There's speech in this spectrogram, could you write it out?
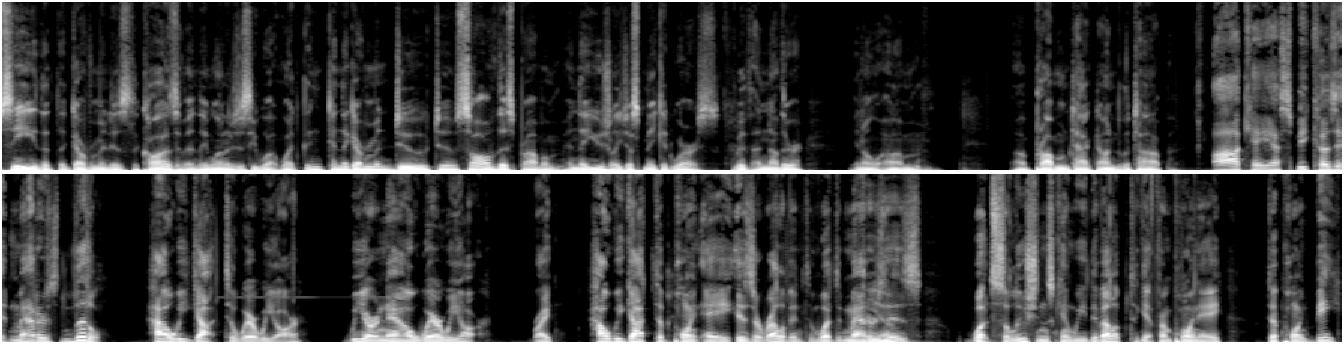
see that the government is the cause of it. They wanted to see what what can, can the government do to solve this problem, and they usually just make it worse with another, you know, um, uh, problem tacked onto the top. Ah, KS, because it matters little how we got to where we are. We are now where we are, right? How we got to point A is irrelevant. What matters Yeah. is what solutions can we develop to get from point A to point B.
